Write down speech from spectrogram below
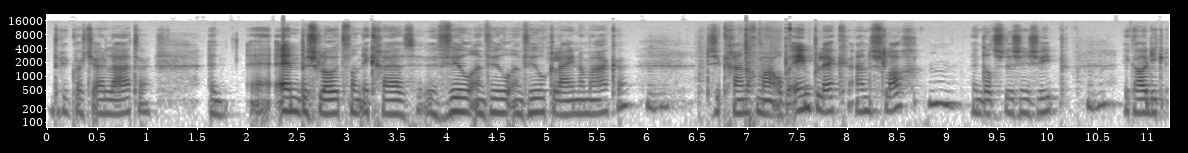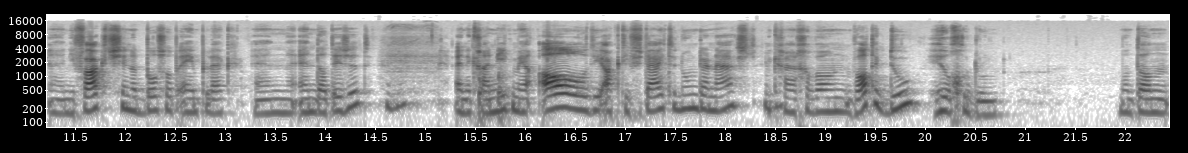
drie kwart jaar later. En, eh, en besloot van ik ga het veel en veel en veel kleiner maken. Mhm. Dus ik ga nog maar op één plek aan de slag. Mm. En dat is dus in Zwiep. Mhm. Ik hou die, eh, die varkens in het bos op één plek. En, en dat is het. Mhm. En ik ga niet meer al die activiteiten doen daarnaast. Ik ga gewoon wat ik doe heel goed doen. Want dan,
